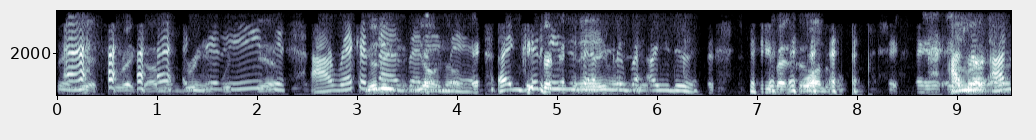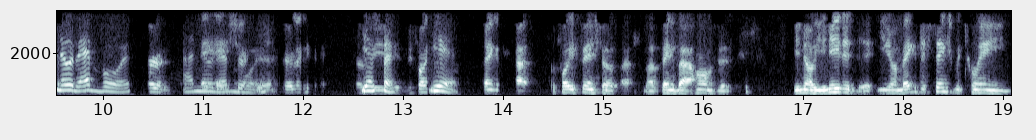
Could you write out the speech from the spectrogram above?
saying yes, correct. I'm agreeing Good with you. evening. Yeah. I recognize evening. that. Yo, amen. Hey, good evening, Pastor Amen. Cooper. How you doing? Wonderful. Hey, hey, hey, I know. Shirley, I know that voice. Shirley, I know hey, that hey, Shirley, voice. Shirley, Yes, sir. Before you Yeah. think about, before you finish your uh, thing about homeless, is, you know, you needed, you know, make a distinction between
